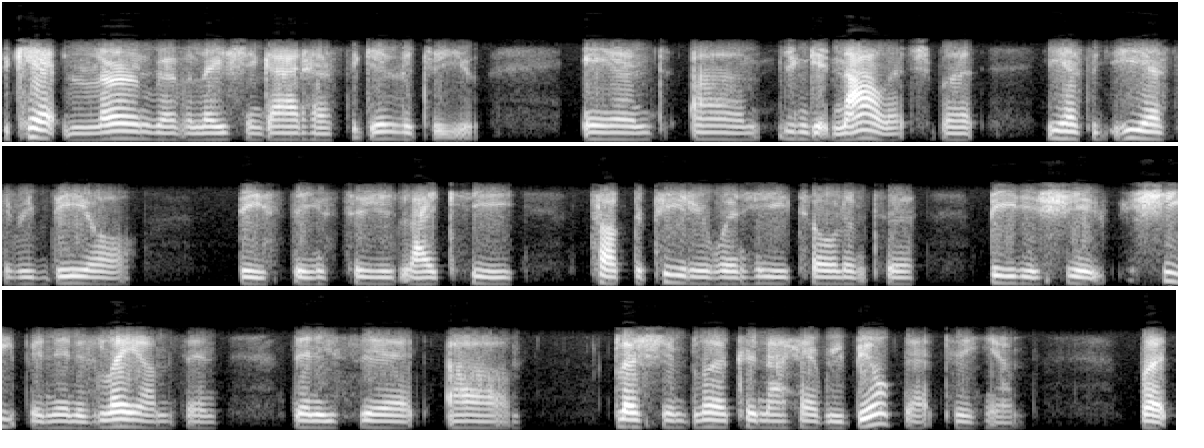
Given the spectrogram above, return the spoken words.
you can't learn revelation god has to give it to you and um you can get knowledge but he has to he has to reveal these things to you like he talked to peter when he told him to feed his sheep sheep and then his lambs and then he said um flesh and blood could not have revealed that to him but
